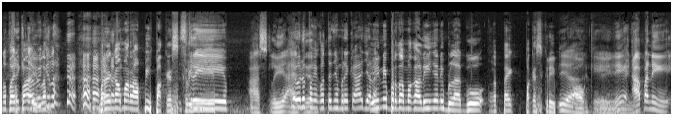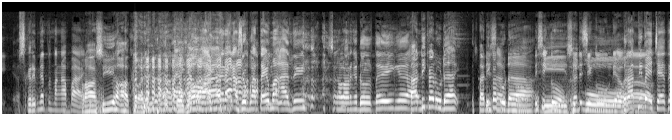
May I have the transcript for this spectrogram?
ngapain kita bikin lah. mereka mah rapih pakai skrip. Skrip. Asli Ya udah anjing. pakai kontennya mereka aja lah. Ini pertama kalinya nih belagu ngetek pakai skrip. Iya. Oke, ini apa nih? Skripnya tentang apa? Rahasia. Goblok, aing rek asup tema anjing. Ngalor ngedul teuing tadi kan udah tadi kan udah Disinggung. Udah disinggung di awal. Berarti BCT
